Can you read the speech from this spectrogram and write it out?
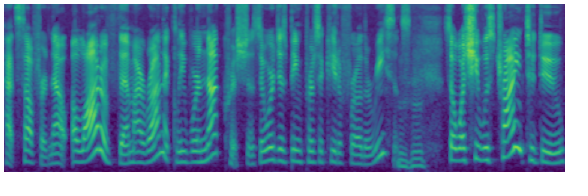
had suffered. Now, a lot of them, ironically, were not Christians. They were just being persecuted for other reasons. Mm-hmm. So, what she was trying to do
